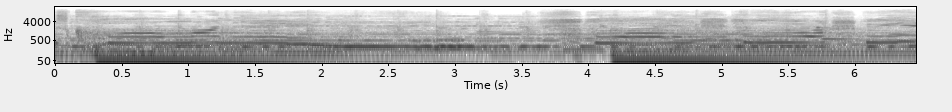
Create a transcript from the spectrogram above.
Just call my name. Lie, lie,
